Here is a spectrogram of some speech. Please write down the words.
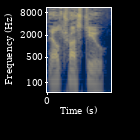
they'll trust you.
